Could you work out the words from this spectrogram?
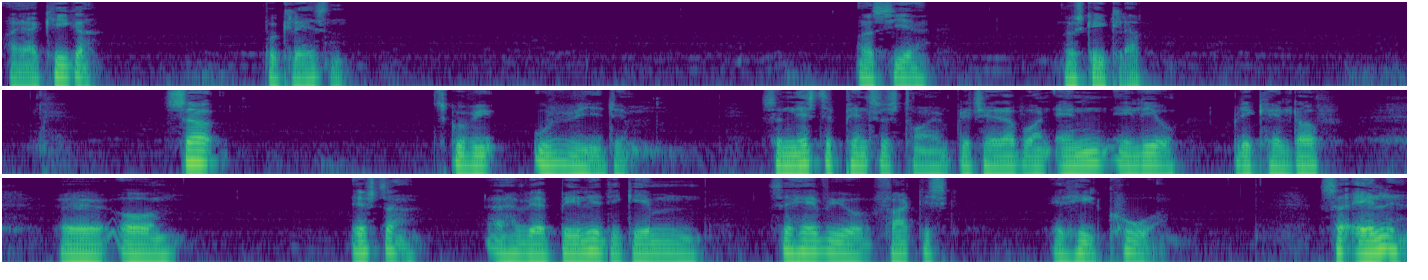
Og jeg kigger på klassen og siger, nu skal I klappe. Så skulle vi udvide det. Så næste penselstrøg blev taget op, og en anden elev blev kaldt op. Øh, og efter at have været billedet igennem, så havde vi jo faktisk et helt kor. Så alle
